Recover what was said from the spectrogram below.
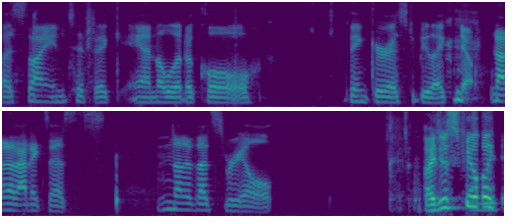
a scientific analytical thinker as to be like, no, none of that exists. None of that's real. I just feel like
